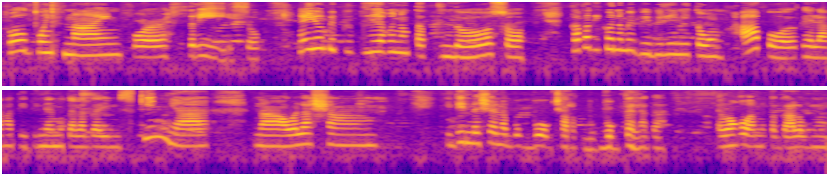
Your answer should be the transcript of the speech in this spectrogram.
12.943. So, ngayon, pipili ako ng tatlo. So, kapag ikaw na may bibili nitong apple, kailangan titingnan mo talaga yung skin niya na wala siyang hindi na siya nabugbog. Charot, bugbog talaga. Ewan ko ano Tagalog mo.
